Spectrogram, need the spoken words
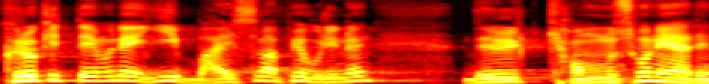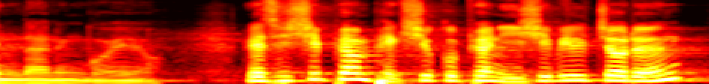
그렇기 때문에 이 말씀 앞에 우리는 늘 겸손해야 된다는 거예요. 그래서 시편 119편 21절은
